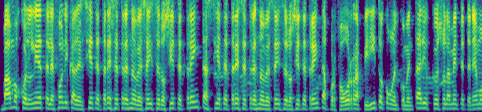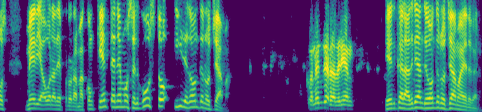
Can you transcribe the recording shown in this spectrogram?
Vamos con la línea telefónica del 713-396-0730, 713-396-0730. Por favor, rapidito con el comentario que hoy solamente tenemos media hora de programa. ¿Con quién tenemos el gusto y de dónde nos llama? Con Edgar Adrián. Edgar Adrián, ¿de dónde nos llama Edgar?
